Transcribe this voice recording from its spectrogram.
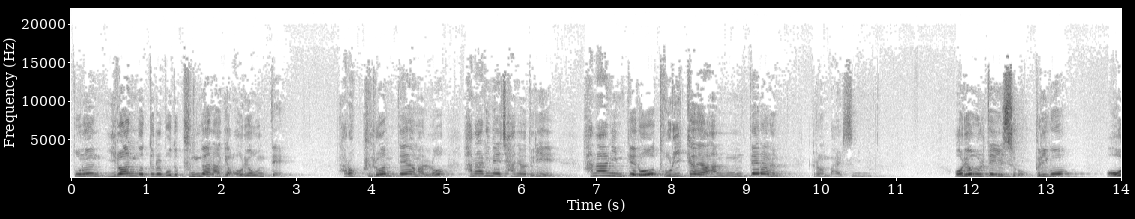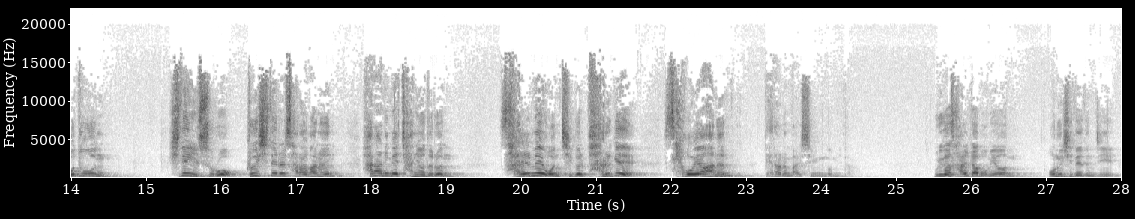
또는 이러한 것들을 모두 분간하기 어려운 때, 바로 그런 때야말로 하나님의 자녀들이 하나님께로 돌이켜야 하는 때라는 그런 말씀입니다. 어려울 때일수록, 그리고 어두운 시대일수록 그 시대를 살아가는 하나님의 자녀들은 삶의 원칙을 바르게 세워야 하는 때라는 말씀인 겁니다. 우리가 살다 보면 어느 시대든지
